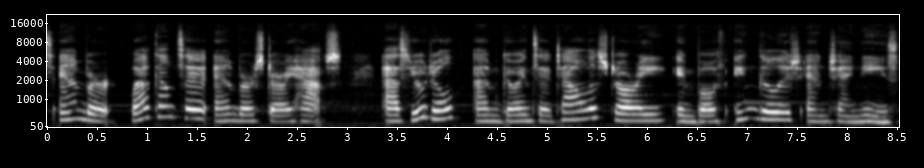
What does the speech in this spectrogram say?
is Amber. Welcome to Amber Story House. As usual, I'm going to tell the story in both English and Chinese,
